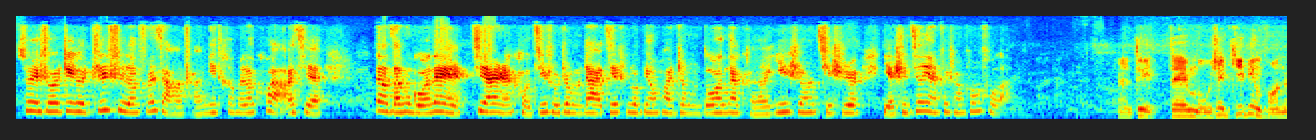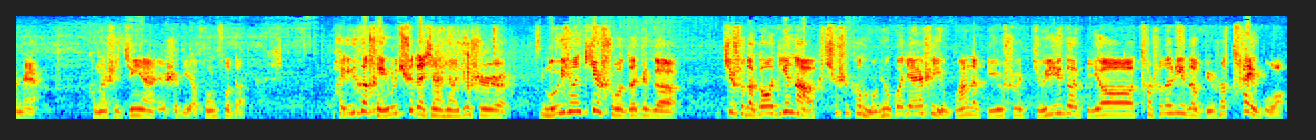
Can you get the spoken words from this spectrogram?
所以说，这个知识的分享和传递特别的快，而且。像咱们国内，既然人口基数这么大，接触的变化这么多，那可能医生其实也是经验非常丰富了。嗯，对，在某些疾病方面，可能是经验也是比较丰富的。还有一个很有趣的现象，就是某一项技术的这个技术的高低呢，其实和某些国家也是有关的。比如说，举一个比较特殊的例子，比如说泰国，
